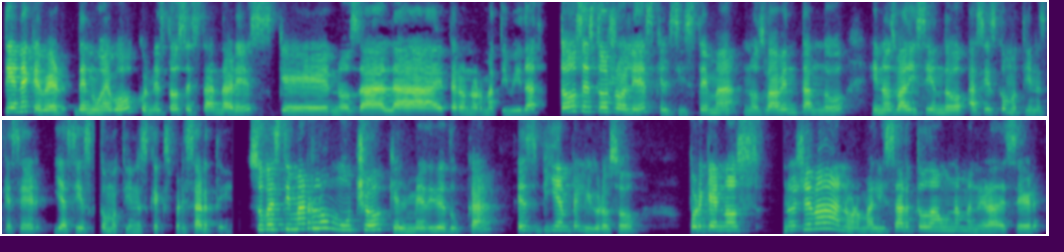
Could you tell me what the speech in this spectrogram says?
tiene que ver de nuevo con estos estándares que nos da la heteronormatividad. Todos estos roles que el sistema nos va aventando y nos va diciendo así es como tienes que ser y así es como tienes que expresarte. Subestimarlo mucho que el medio educa es bien peligroso porque nos, nos lleva a normalizar toda una manera de ser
